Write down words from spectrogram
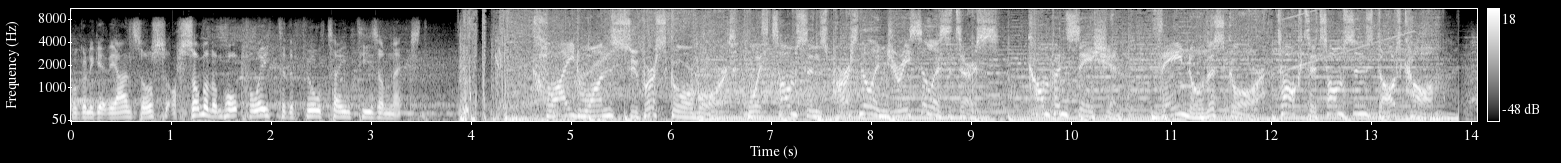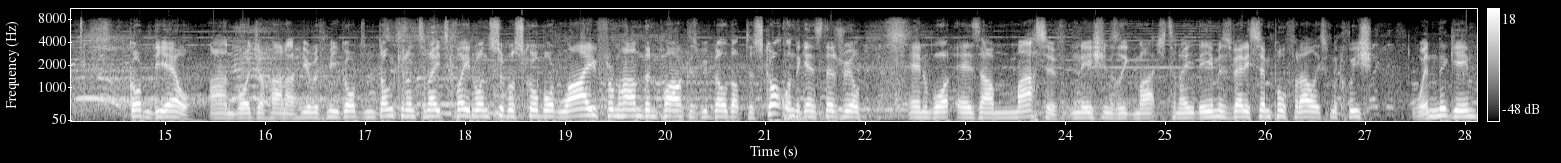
We're going to get the answers, or some of them hopefully, to the full time teaser next. Clyde One Super Scoreboard with Thompson's personal injury solicitors. Compensation. They know the score. Talk to Thompsons.com. Gordon Dalziel and Roger Hannah here with me, Gordon Duncan, on tonight's Clyde One Super Scoreboard live from Hampden Park as we build up to Scotland against Israel in what is a massive Nations League match tonight. The aim is very simple for Alex McLeish win the game,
